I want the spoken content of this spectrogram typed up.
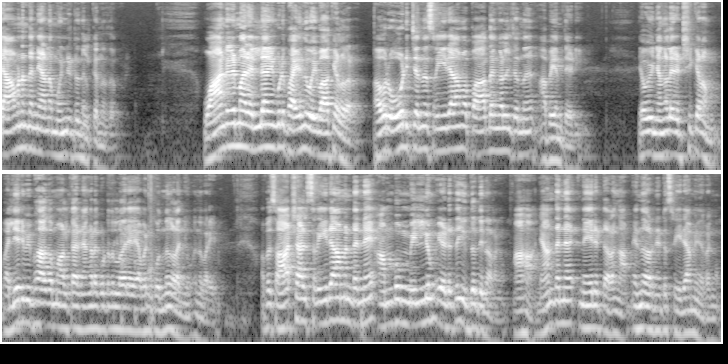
രാവണൻ തന്നെയാണ് മുന്നിട്ട് നിൽക്കുന്നത്. വാനരന്മാരെല്ലാവരും കൂടി ഭയന്ന് പോയി ബാക്കിയുള്ളവർ. അവർ ഓടിച്ചെന്ന് ശ്രീരാമ പാദങ്ങളിൽ ചെന്ന് അഭയം തേടി. യോ ഞങ്ങളെ രക്ഷിക്കണം. വലിയൊരു വിഭാഗം ആൾക്കാർ ഞങ്ങളുടെ കൂട്ടത്തിലുള്ളവരെ അവൻ കൊന്നുകളഞ്ഞു എന്ന് പറയും. അപ്പോൾ സാക്ഷാൽ ശ്രീരാമൻ തന്നെ അമ്പും മില്ലും എടുത്ത് യുദ്ധത്തിനിറങ്ങും. ആഹാ ഞാൻ തന്നെ നേരിട്ട് ഇറങ്ങാം എന്ന് പറഞ്ഞിട്ട് ശ്രീരാമൻ ഇറങ്ങും.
